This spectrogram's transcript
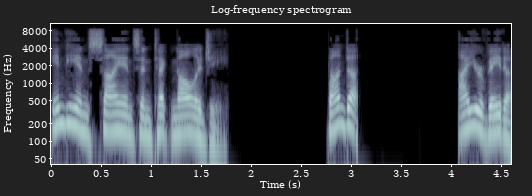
Indian science and technology Banda Ayurveda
